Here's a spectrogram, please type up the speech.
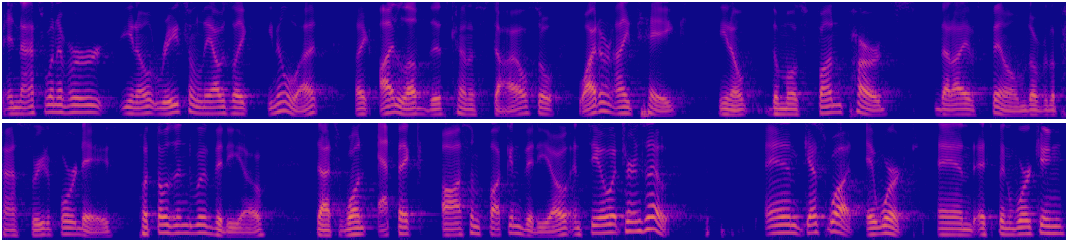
And that's whenever, you know, recently I was like, you know what? Like, I love this kind of style. So why don't I take, you know, the most fun parts that I have filmed over the past three to four days, put those into a video that's one epic, awesome fucking video and see how it turns out and guess what? It worked. And it's been working.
